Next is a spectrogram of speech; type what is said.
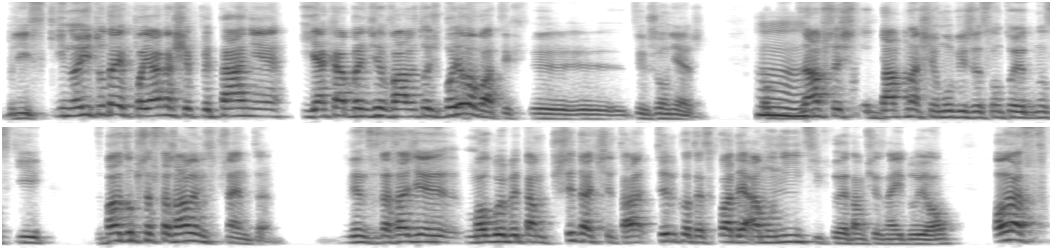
bliski. No i tutaj pojawia się pytanie, jaka będzie wartość bojowa tych, yy, tych żołnierzy. Hmm. Zawsze od dawna się mówi, że są to jednostki z bardzo przestarzałym sprzętem więc w zasadzie mogłyby tam przydać się ta, tylko te składy amunicji, które tam się znajdują oraz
